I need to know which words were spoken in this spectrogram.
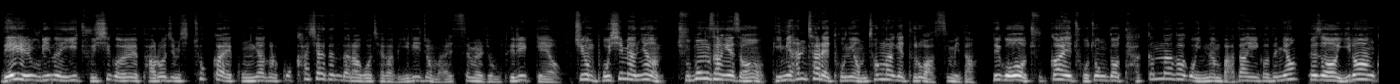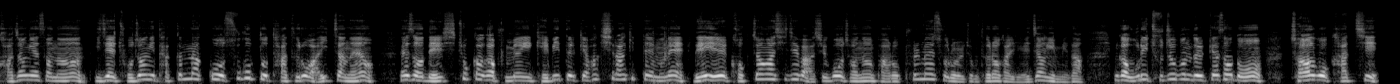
내일 우리는 이 주식을 바로 지금 시초가에 공략을 꼭 하셔야 된다라고 제가 미리 좀 말씀을 좀 드릴게요. 지금 보시면요 주봉상에서 이미 한 차례 돈이 엄청나게 들어왔습니다. 그리고 주가의 조정도 다 끝나가고 있는 마당이거든요. 그래서 이러한 과정에서는 이제 조정이 다 끝났고 수급도 다 들어와 있잖아요. 그래서 내일 시초가가 분명히 갭이 뜰 게 확실하기 때문에 내일 걱정하시지 마시고 저는 바로 풀매수를 좀 들어갈 예정입니다. 그러니까 우리 주주분들께서도 저하고 같이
